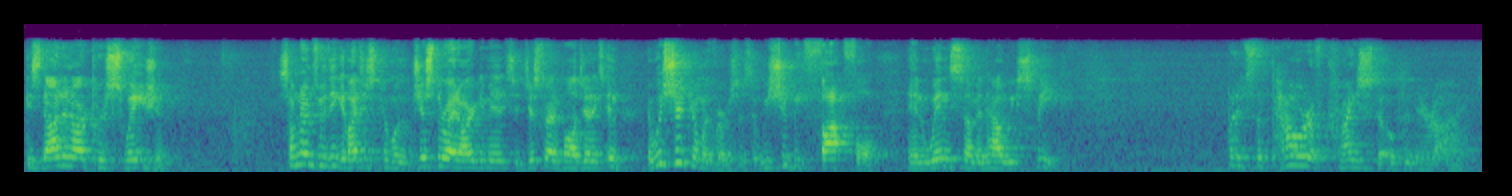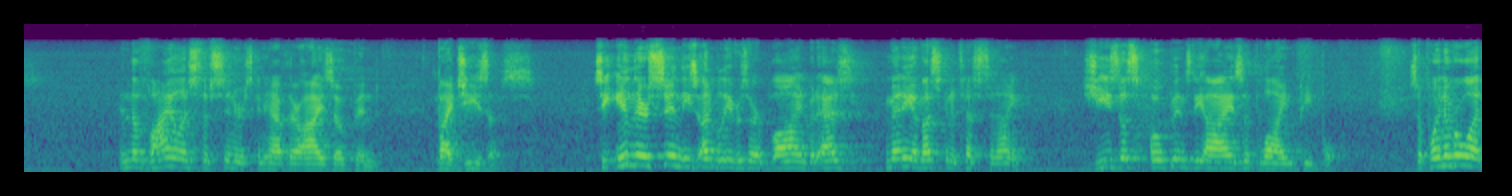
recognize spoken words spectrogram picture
is not in our persuasion. Sometimes we think if I just come with just the right arguments and just the right apologetics, and, and we should come with verses, and we should be thoughtful and winsome in how we speak. But it's the power of Christ to open their eyes. And the vilest of sinners can have their eyes opened by Jesus. See, in their sin, these unbelievers are blind, but as many of us can attest tonight, Jesus opens the eyes of blind people. So, point number one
